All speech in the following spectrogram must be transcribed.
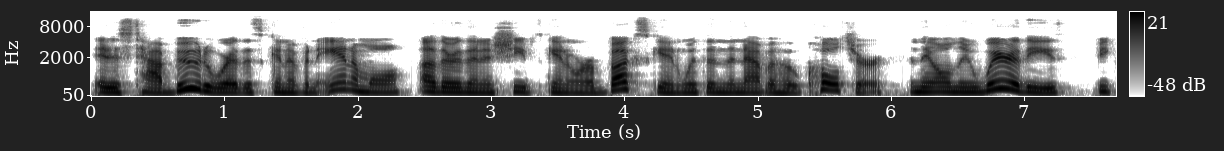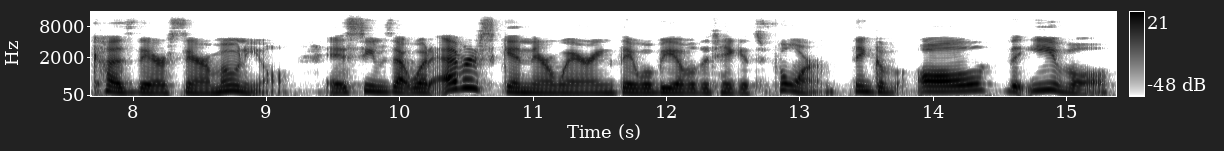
it is taboo to wear the skin of an animal other than a sheepskin or a buckskin within the Navajo culture, and they only wear these because they are ceremonial. It seems that whatever skin they're wearing, they will be able to take its form. Think of all the evil,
